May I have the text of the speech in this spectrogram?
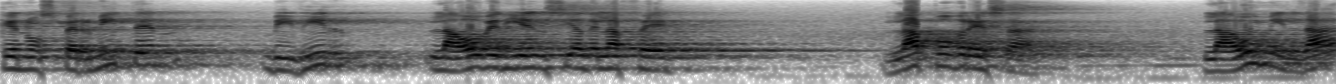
que nos permiten vivir la obediencia de la fe, la pobreza, la humildad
